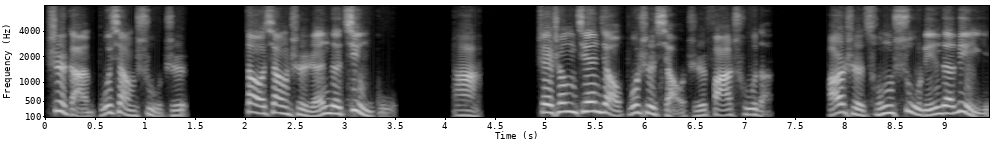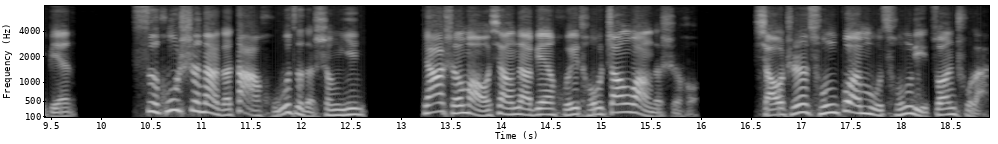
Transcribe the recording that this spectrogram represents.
质感不像树枝，倒像是人的胫骨。啊！这声尖叫不是小直发出的，而是从树林的另一边，似乎是那个大胡子的声音。鸭舌帽向那边回头张望的时候，小直从灌木丛里钻出来，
